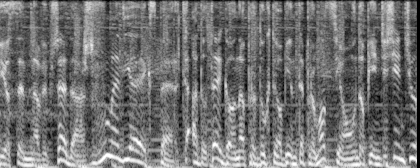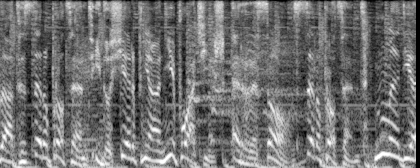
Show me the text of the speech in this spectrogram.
Wiosenna wyprzedaż w Media Expert, a do tego na produkty objęte promocją do 50 lat 0% i do sierpnia nie płacisz. RSO 0%. Media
